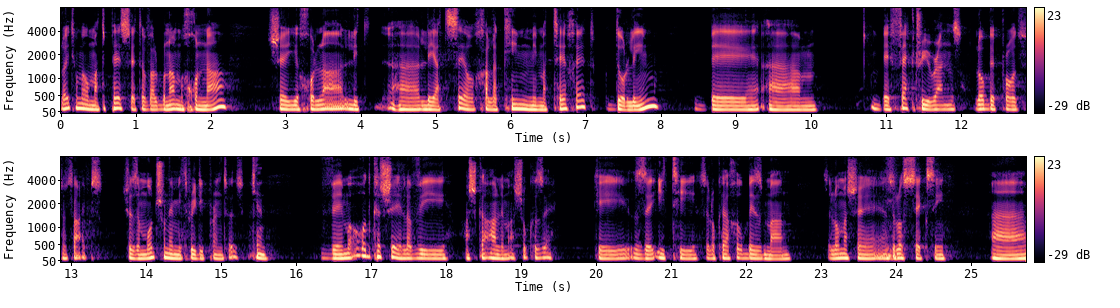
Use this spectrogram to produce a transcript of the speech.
לא הייתי אומר מדפסת, אבל בונה מכונה שיכולה אה, לייצר חלקים ממתכת גדולים. אה, ב-factory runs, לא ב-prototypes, שזה מאוד שונה מ-3D printers. כן. ומאוד קשה להביא השקעה למשהו כזה, כי זה איטי, זה לוקח הרבה זמן, זה לא מה ש... זה לא סקסי, אה,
